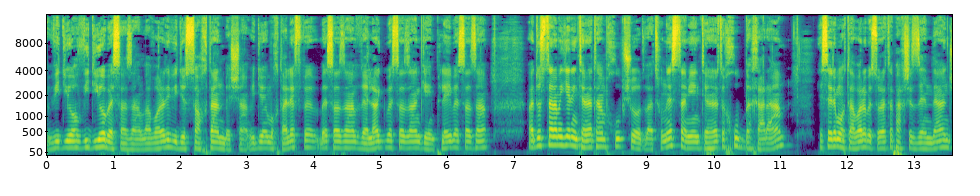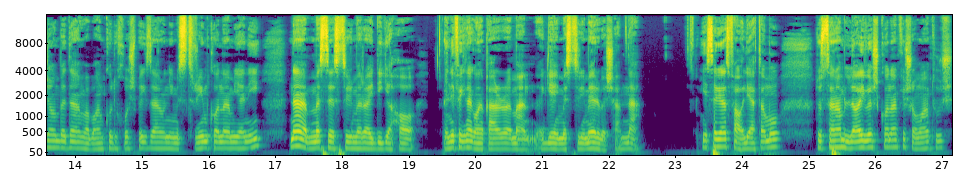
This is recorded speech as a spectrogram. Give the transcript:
ویدیو ویدیو بسازم و وارد ویدیو ساختن بشم. ویدیو مختلف بسازم vlog بسازم gameplay بسازم. و دوست دارم اگر اینترنت هم خوب شد و تونستم یه اینترنت خوب بخرم یه سری محتوا رو به صورت پخش زنده انجام بدم و با هم کلی خوش بگذرونیم stream کنم. یعنی نه مثل streamer های دیگه ها. یعنی فکر نکنید قرار من game streamer بشم. نه. یه سری از فعالیتمو دوست دارم لایوش کنم که شما هم توش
